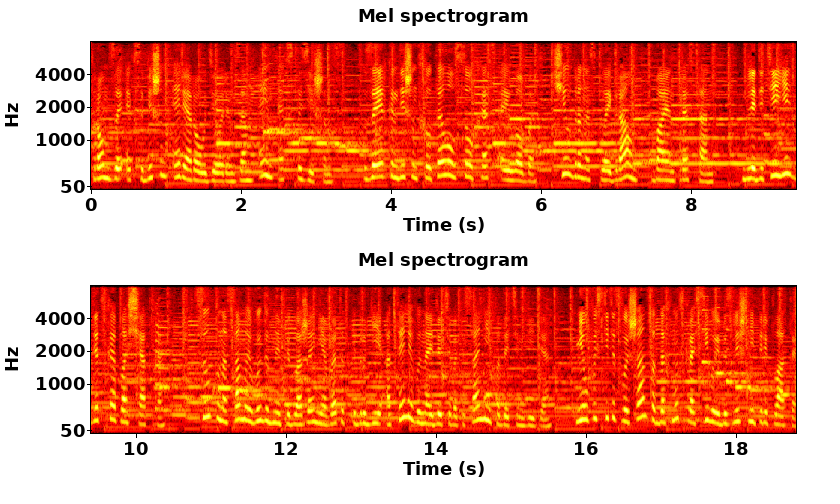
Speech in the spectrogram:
from the exhibition area road during the main expositions. The air-conditioned hotel also has a lobby, children's playground, bar and restaurant. Для детей есть детская площадка. Ссылку на самые выгодные предложения в этот и другие отели вы найдете в описании под этим видео. Не упустите свой шанс отдохнуть красиво и без лишней переплаты.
